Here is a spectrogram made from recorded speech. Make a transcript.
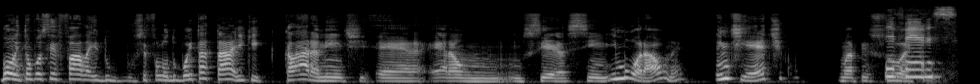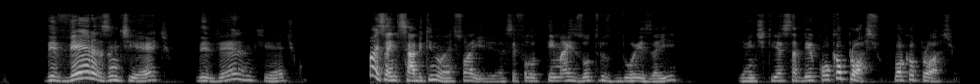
Bom, então você fala aí do. Você falou do Boitatá aí, que claramente é, era um, um ser assim, imoral, né? Antiético. Uma pessoa Deveras. deveras antiético. Deveras antiético. Mas a gente sabe que não é só ele. né? Você falou que tem mais outros dois aí. E a gente queria saber qual que é o próximo. Qual que é o próximo?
